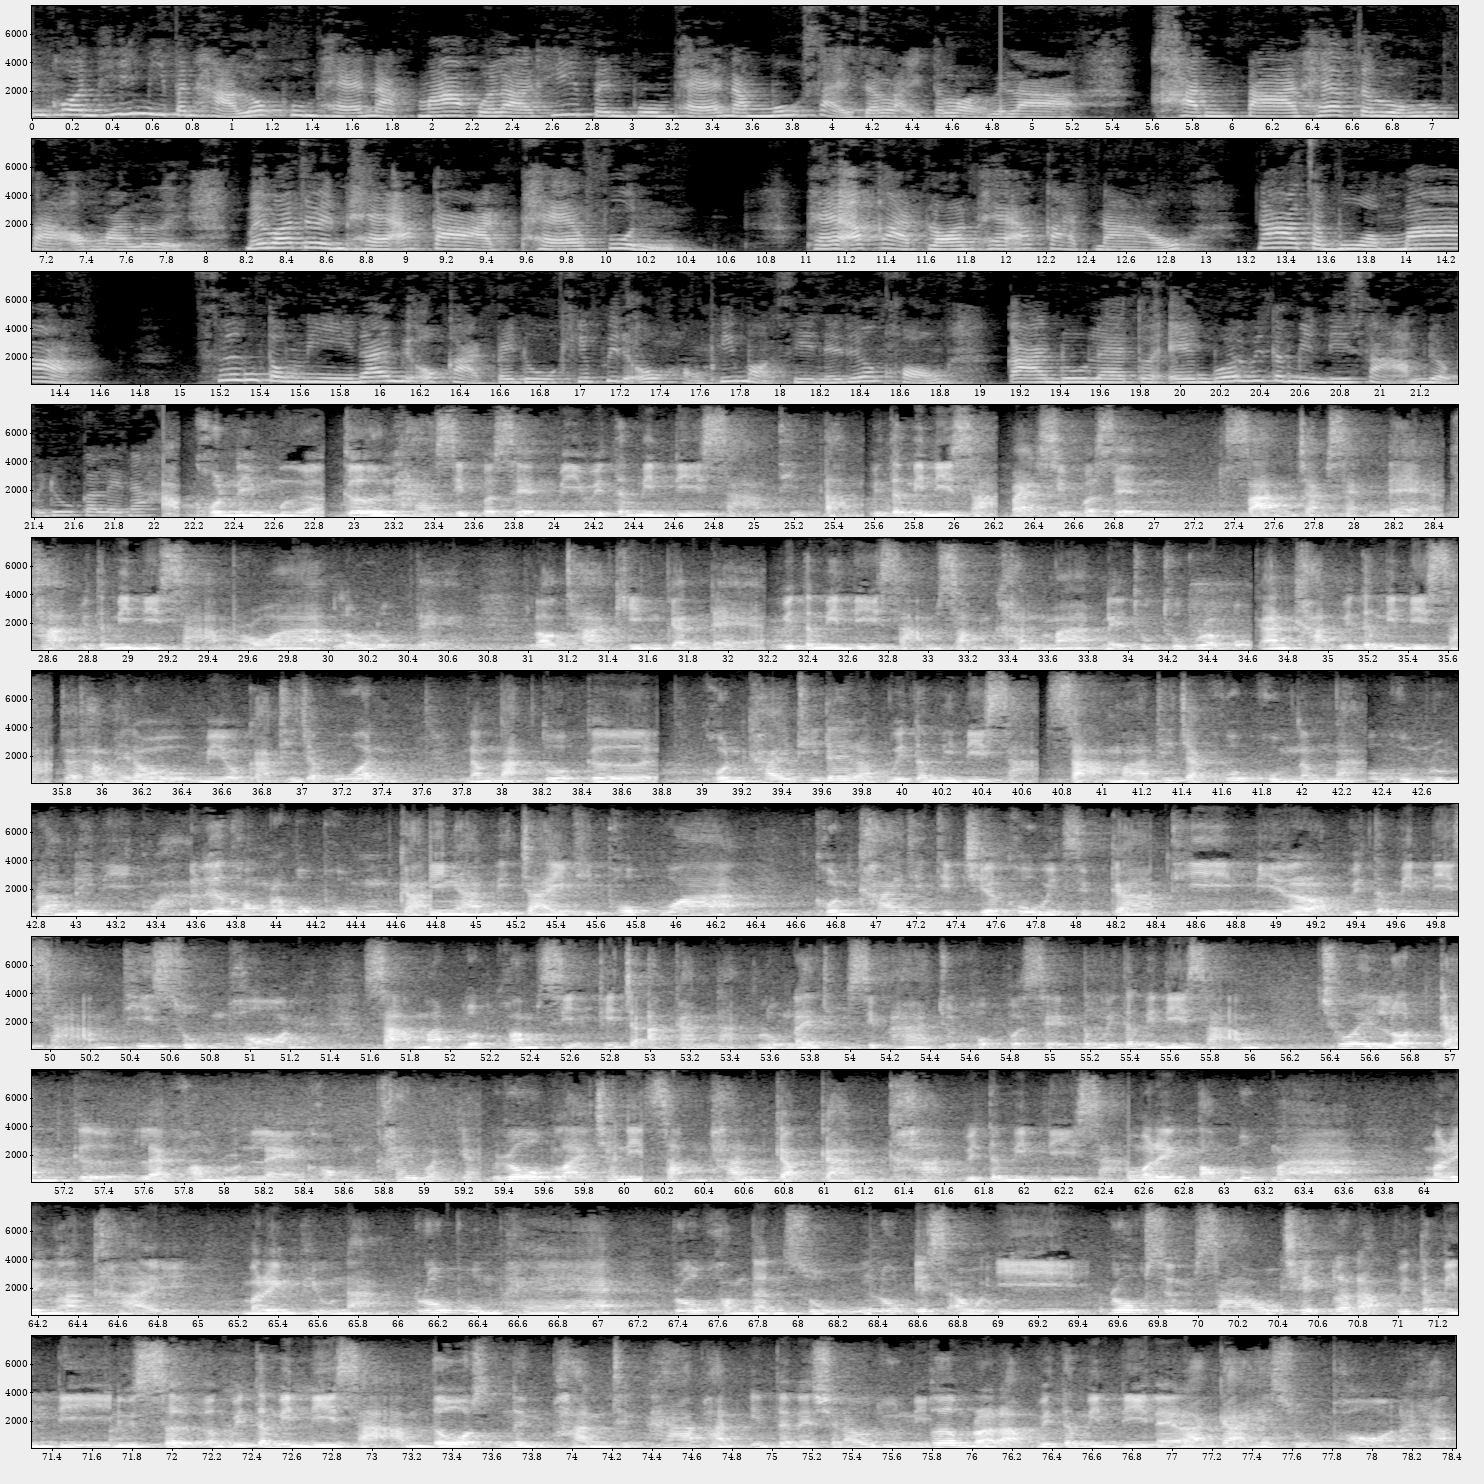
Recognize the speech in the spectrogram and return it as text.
เป็นคนที่มีปัญหาโรคภูมิแพ้หนักมาก เวลาที่เป็นภูมิแพ้น้ำมูกใสจะไหลตลอดเวลา คันตาแทบจะล้วงลูกตาออกมาเลย ไม่ว่าจะเป็นแพ้อากาศ แพ้ฝุ่น แพ้อากาศร้อน แพ้อากาศหนาว หน้าจะบวมมาก ซึ่งตรงนี้ได้มีโอกาสไปดูคลิปวิดีโอของพี่หมอซีในเรื่องของการดูแลตัวเองด้วยวิตามิน D3 เดี๋ยวไปดูกันเลยนะคะ คนในเมืองเกิน 50%มีวิตามิน D3 ที่ต่ำวิตามิน D3 80%สร้างจากแสงแดดขาดวิตามิน D3 เพราะว่าเราหลบแดดเราทาครีมกันแดดวิตามิน D3 สำคัญมากในทุก ๆ ระบบ การขาดวิตามิน D3 จะทำให้เรามีโอกาสที่จะอ้วน น้ำหนักตัวเกิน คนไข้ที่ได้รับวิตามิน D3 สามารถที่จะควบคุมน้ำหนักควบคุมรูปร่างได้ดีกว่า เรื่องของระบบภูมิคุ้มกันมีงานวิจัยที่พบว่าคนไข้ที่ติดเชื้อโควิด -19 ที่มีระดับวิตามิน D3 ที่สูงพอเนี่ยสามารถลดความเสี่ยงที่จะอาการหนักลงได้ถึง 15.6%วิตามิน D3 ช่วยลดการเกิดและความรุนแรงของไข้หวัดใหญ่โรคหลายชนิดสัมพันธ์กับการขาดวิตามิน D3 มะเร็งต่อมลูกหมากมะเร็งรังไข่ มะเร็งผิวหนัง โรคภูมิแพ้ โรคความดันสูง โรค SLE โรคซึมเศร้า เช็คระดับวิตามินดี หรือเสริมวิตามิน D3 โดส 1,000 ถึง 5,000 international unit เพิ่มระดับวิตามินดีในร่างกายให้สูงพอนะครับ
